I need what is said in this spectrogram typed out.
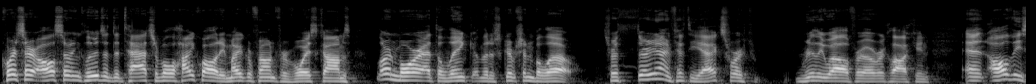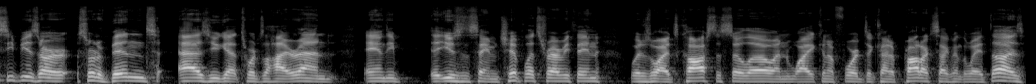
Corsair also includes a detachable, high-quality microphone for voice comms. Learn more at the link in the description below. So 3950X worked really well for overclocking. And all these CPUs are sort of binned as you get towards the higher end. AMD it uses the same chiplets for everything, which is why its cost is so low and why it can afford to kind of product segment the way it does.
